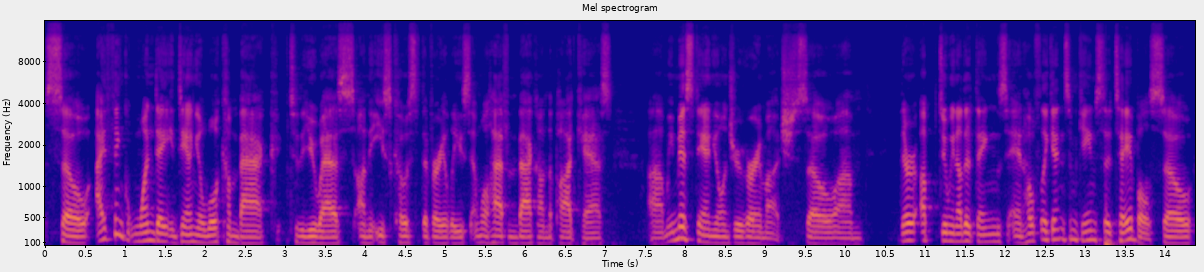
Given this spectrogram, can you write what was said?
So I think one day Daniel will come back to the U.S. on the East Coast at the very least, and we'll have him back on the podcast. Um, we miss Daniel and Drew very much, so um, they're up doing other things and hopefully getting some games to the table. So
